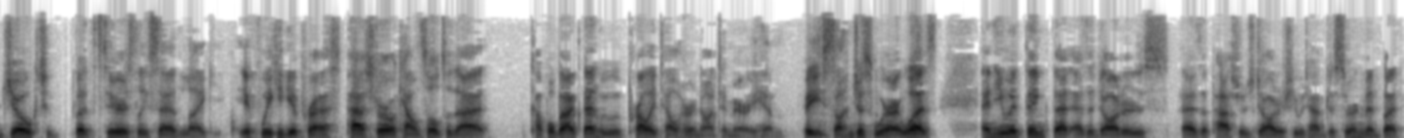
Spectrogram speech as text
joked but seriously said like if we could give pastoral counsel to that couple back then, we would probably tell her not to marry him mm-hmm. based on just where I was. And you would think that as a daughter's, as a pastor's daughter, she would have discernment, but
